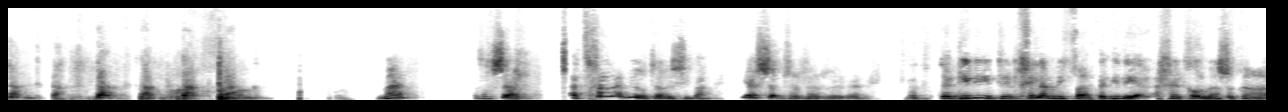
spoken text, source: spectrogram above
טק, טק, טק, טק, טק, טק. מה? אז עכשיו, את צריכה להעביר אותה לישיבה. יש שם, שם, שם, שם, תגידי, תלכי למשרד, תגידי, אחרי כל מה שקרה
